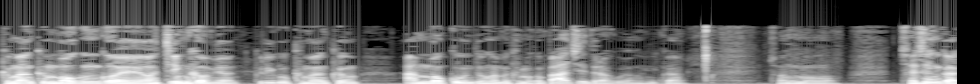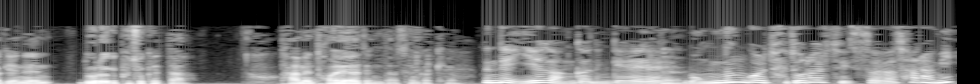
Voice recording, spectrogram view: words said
그만큼 먹은 거예요. 찐 거면. 그리고 그만큼 안 먹고 운동하면 그만큼 빠지더라고요. 그러니까 저는 뭐 제 생각에는 노력이 부족했다. 다음엔 더 해야 된다 생각해요. 근데 이해가 안 가는 게 네. 먹는 걸 조절할 수 있어요, 사람이?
